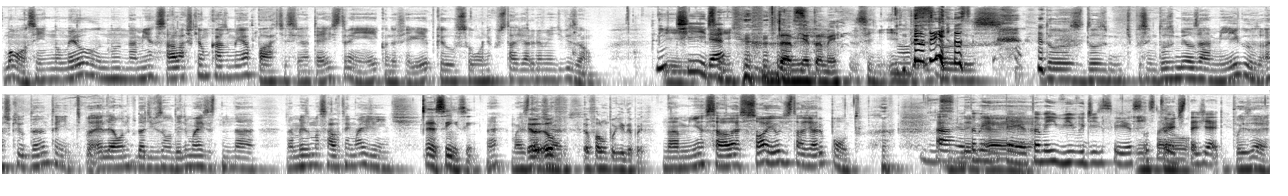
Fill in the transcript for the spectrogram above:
Bom, assim, no meu, no, na minha sala, acho que é um caso meio à parte, assim. Eu até estranhei quando eu cheguei, porque eu sou o único estagiário da minha divisão. Mentira! E, sim, Da minha também. sim, e Nossa. dos, dos, dos, tipo assim, dos meus amigos, acho que o Dan tem, tipo, ele é o único da divisão dele, mas na, na mesma sala tem mais gente, É, sim, sim. né? Mais Eu, eu, estagiários. eu falo um pouquinho depois. Na minha sala é só eu de estagiário, ponto. Ah, eu também, é, é, eu também vivo disso e eu sou só eu de então, estagiário. Pois é.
